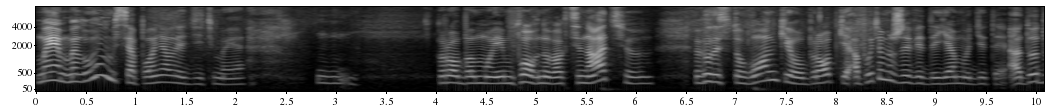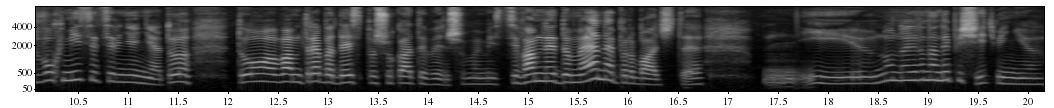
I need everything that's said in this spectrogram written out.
Ми милуємося, поняли дітьми. Робимо їм повну вакцинацію, глистогонки, обробки, а потім вже віддаємо дітей. А до двох місяців ні, ні, то, то вам треба десь пошукати в іншому місці. Вам не до мене, пробачте. І, ну, навірно, не пишіть мені,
